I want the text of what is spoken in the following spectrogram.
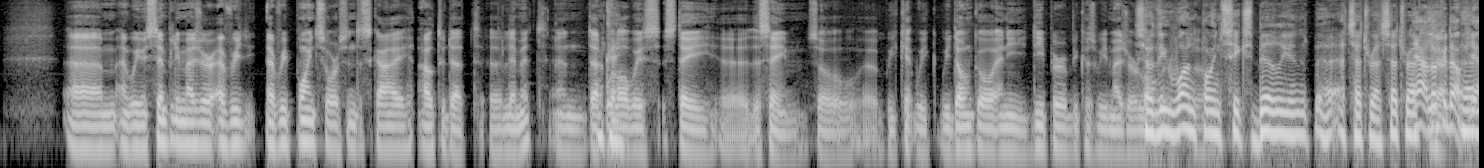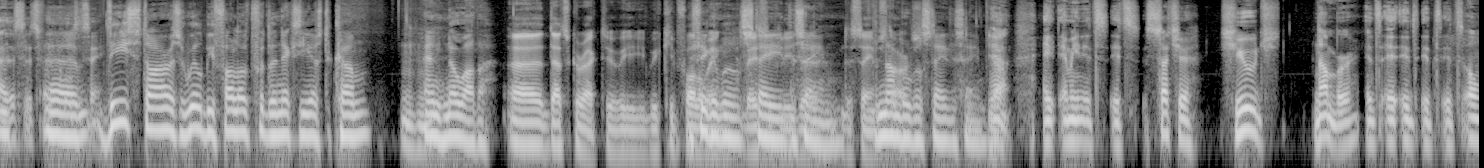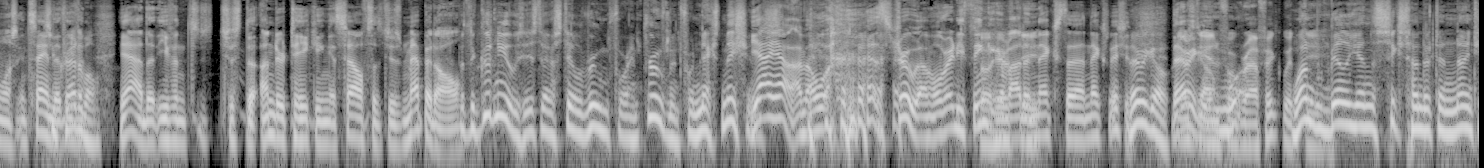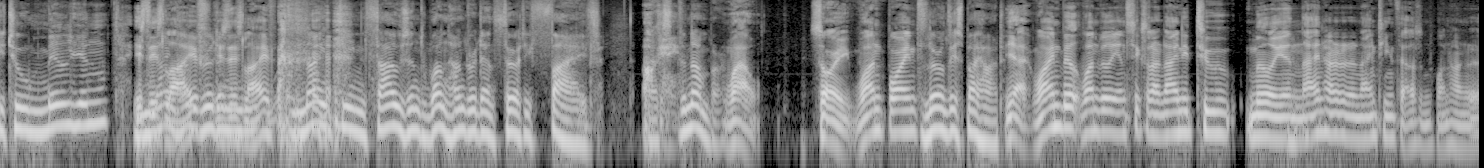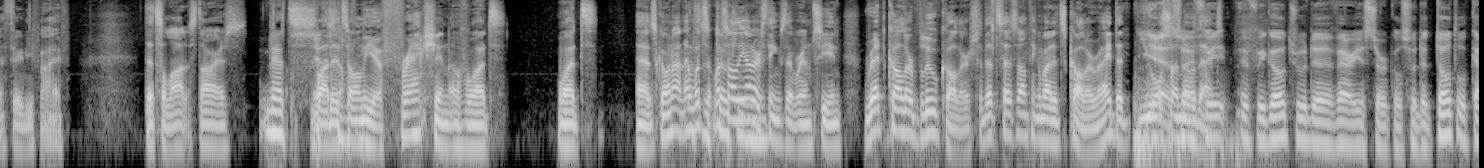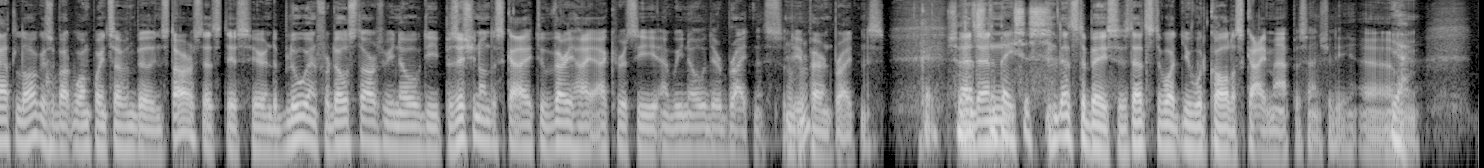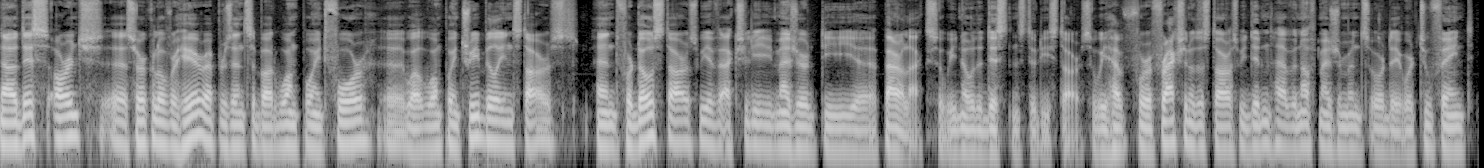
Um, and we simply measure every every point source in the sky out to that uh, limit, and that Okay. will always stay uh, the same. So uh, we can we we don't go any deeper because we measure. So the longer. 1.6 billion, uh, etc., cetera, et cetera. Yeah, look it up. yeah, Um, it's, it's very cool to um, these stars will be followed for the next years to come, Mm-hmm. and no other. Uh, that's correct. We we keep following. The figure will stay basically the same. The, same. The number stars. will stay the same. Yeah, I, I mean it's it's such a huge number. It's it, it, it's it's almost insane. It's that even- incredible. yeah, that even just the undertaking itself to just map it all. But the good news is there's still room for improvement for next mission. yeah, yeah, I'm, that's true. I'm already thinking here's about the, the- next uh, next mission. There we go. There we go. the infographic with One billion six hundred and ninety-two million. Is this live? Is this live? Nineteen thousand one hundred and thirty-five. That's Okay. the number. Wow. Sorry, one point. Learn this by heart. Yeah, one bil- one billion six hundred ninety-two million nine hundred nineteen thousand one hundred thirty-five. That's a lot of stars, That's but it's something. only a fraction of what what is going on. And what's what's all the other unit. things that we're seeing? Red color, blue color. So that says something about its color, right? That you yeah, also so know if that. We, if we go through the various circles, so the total catalog is about 1.7 billion stars. That's this here in the blue. And for those stars, we know the position on the sky to very high accuracy, and we know their brightness, so the apparent brightness. Okay, so And that's the basis. That's the basis. That's the, what you would call a sky map, essentially. Um, Yeah. Now, this orange uh, circle over here represents about 1.4, uh, well, 1.3 billion stars. And for those stars, we have actually measured the uh, parallax, so we know the distance to these stars. So we have, for a fraction of the stars, we didn't have enough measurements, or they were too faint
